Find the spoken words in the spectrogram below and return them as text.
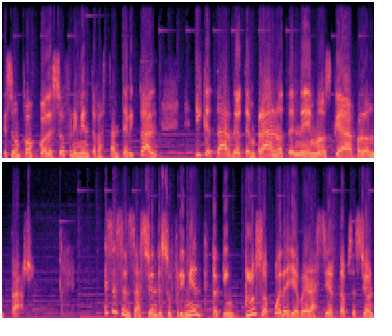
es un foco de sufrimiento bastante habitual y que tarde o temprano tenemos que afrontar. Esa sensación de sufrimiento que incluso puede llevar a cierta obsesión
